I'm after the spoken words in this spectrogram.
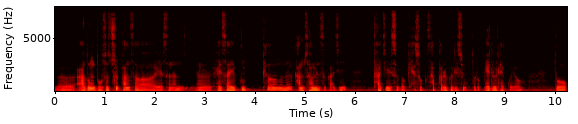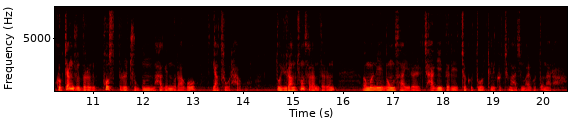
어, 아동 도서 출판사에서는 어, 회사의 불편을 감수하면서까지 타지에서도 계속 사파를 그릴 수 있도록 배려를 했고요. 또 극장주들은 포스트를 주문하겠노라고 약속을 하고 또 유랑촌 사람들은 어머니 농사 일을 자기들이 적극 도울 테니 걱정하지 말고 떠나라.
